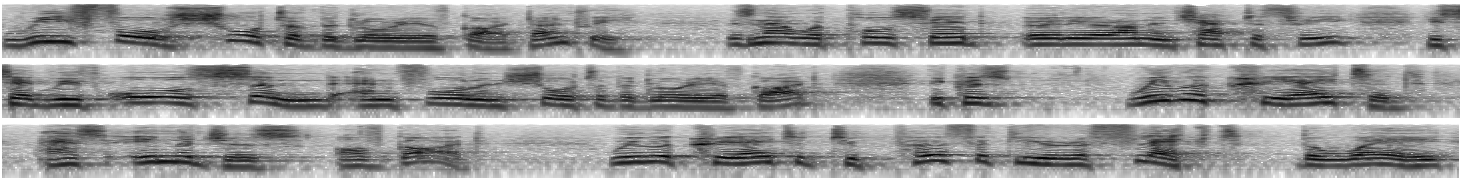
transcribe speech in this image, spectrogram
we fall short of the glory of God, don't we? Isn't that what Paul said earlier on in chapter 3? He said, We've all sinned and fallen short of the glory of God because we were created as images of God. We were created to perfectly reflect the way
